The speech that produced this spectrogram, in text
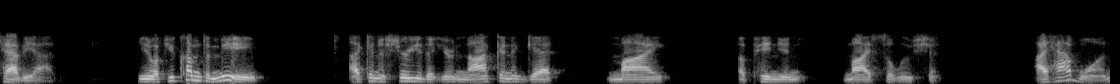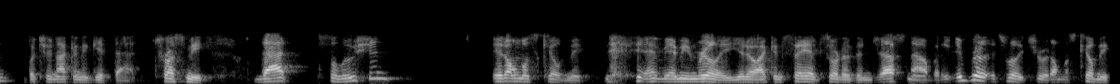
caveat. You know, if you come to me, I can assure you that you're not going to get my opinion, my solution. I have one, but you're not going to get that. Trust me, that solution, it almost killed me. I mean, really, you know, I can say it sort of in jest now, but it, it really, it's really true. It almost killed me.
